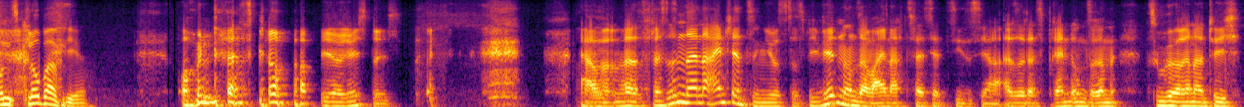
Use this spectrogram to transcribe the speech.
Und das Klopapier. Und das Klopapier, richtig. Ja, aber was, was ist denn deine Einschätzung, Justus? Wie wird denn unser Weihnachtsfest jetzt dieses Jahr? Also, das brennt unseren Zuhörern natürlich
